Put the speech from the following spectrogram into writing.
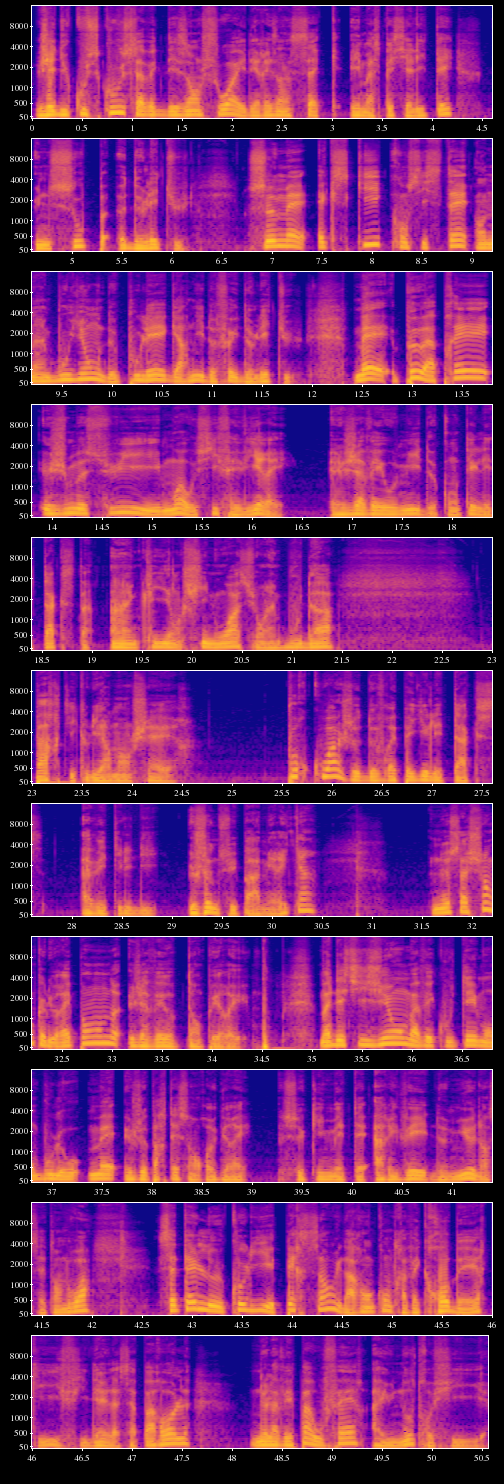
J'ai du couscous avec des anchois et des raisins secs et ma spécialité, une soupe de laitue. Ce mets exquis consistait en un bouillon de poulet garni de feuilles de laitue. Mais peu après, je me suis moi aussi fait virer. J'avais omis de compter les taxes à un client chinois sur un Bouddha particulièrement cher. Pourquoi je devrais payer les taxes avait-il dit. Je ne suis pas américain. Ne sachant que lui répondre, j'avais obtempéré. Ma décision m'avait coûté mon boulot, mais je partais sans regret. Ce qui m'était arrivé de mieux dans cet endroit, c'était le collier perçant et la rencontre avec Robert qui, fidèle à sa parole, ne l'avait pas offert à une autre fille.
